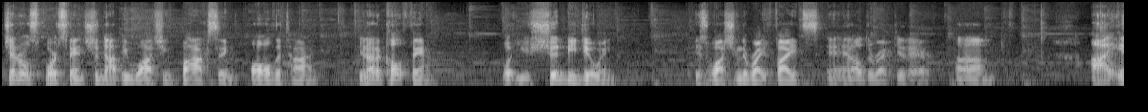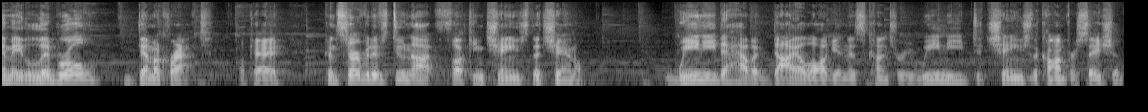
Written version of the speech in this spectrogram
General sports fans should not be watching boxing all the time. You're not a cult fan. What you should be doing is watching the right fights, and, and I'll direct you there. Um, I am a liberal Democrat, okay? Conservatives do not fucking change the channel. We need to have a dialogue in this country. We need to change the conversation.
